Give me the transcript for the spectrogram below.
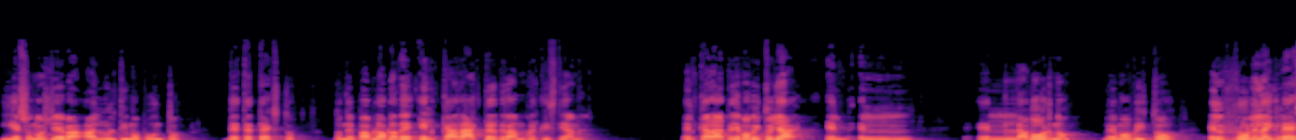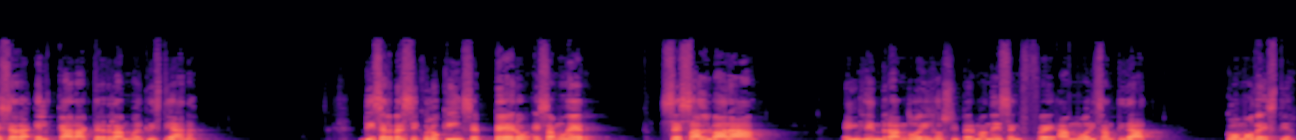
Y eso nos lleva al último punto de este texto, donde Pablo habla de el carácter de la mujer cristiana. El carácter. Ya hemos visto ya el, el adorno, lo hemos visto el rol en la iglesia, ahora el carácter de la mujer cristiana. Dice el versículo 15, pero esa mujer se salvará engendrando hijos si permanece en fe, amor y santidad con modestia.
